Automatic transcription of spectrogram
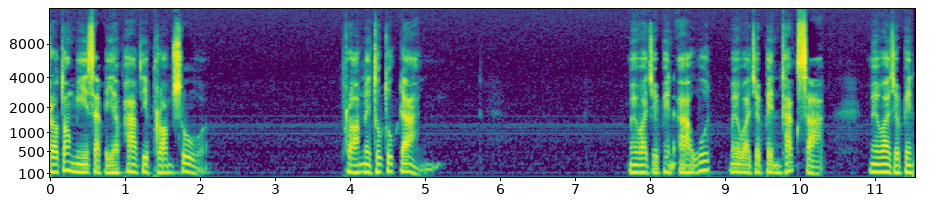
เราต้องมีศักยภาพที่พร้อมสู้ พร้อมในทุกๆด้าน ไม่ว่าจะเป็นอาวุธ ไม่ว่าจะเป็นทักษะ ไม่ว่าจะเป็น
